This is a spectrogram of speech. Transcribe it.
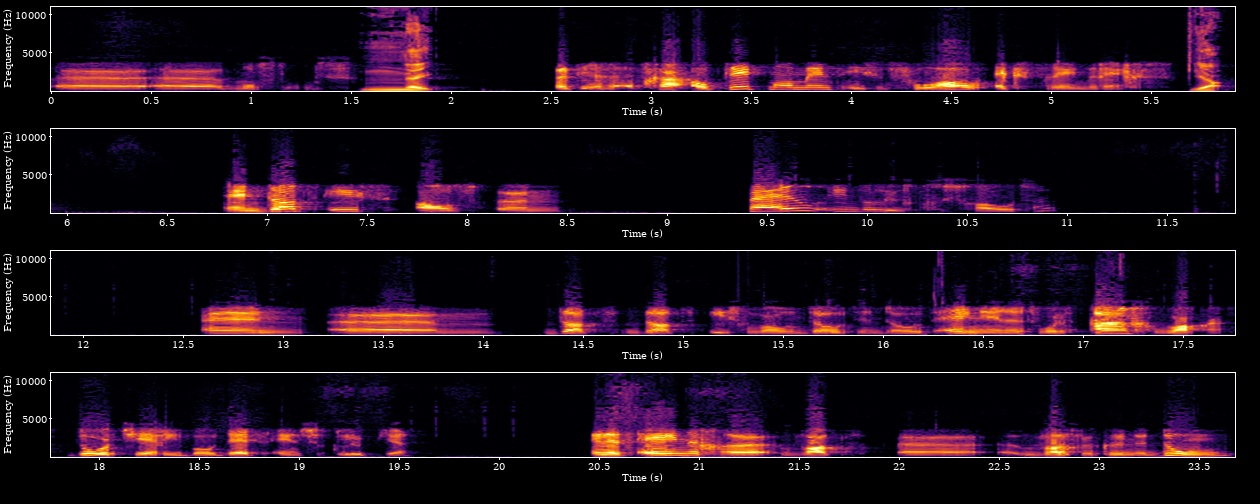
eh, eh, moslims. nee, Het, het gaat, op dit moment is het vooral extreem rechts. ja. En dat is als een pijl in de lucht geschoten. En ehm, dat, dat is gewoon dood en dood één. En het wordt aangewakkerd door Thierry Baudet en zijn clubje. En het enige wat, eh, wat we kunnen doen,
